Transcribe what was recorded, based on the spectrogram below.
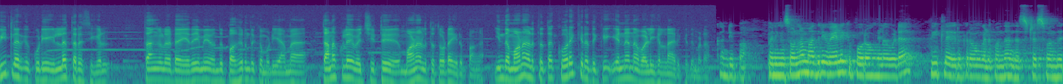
வீட்டில் இருக்கக்கூடிய இல்லத்தரசிகள் தங்களோட எதையுமே வந்து பகிர்ந்துக்க முடியாமல் தனக்குள்ளே வச்சுட்டு மன அழுத்தத்தோடு இருப்பாங்க. இந்த மன அழுத்தத்தை குறைக்கிறதுக்கு என்னென்ன வழிகள்லாம் இருக்குது மேடம்? கண்டிப்பாக இப்போ நீங்கள் சொன்ன மாதிரி வேலைக்கு போகிறவங்கள விட வீட்டில் இருக்கிறவங்களுக்கு வந்து அந்த ஸ்ட்ரெஸ் வந்து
